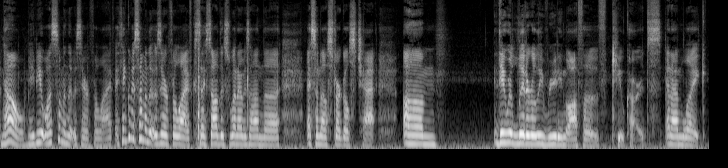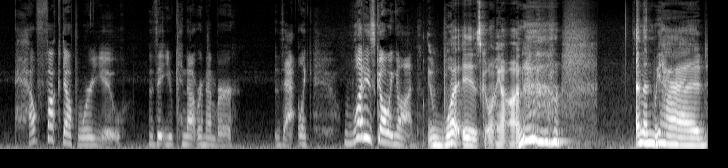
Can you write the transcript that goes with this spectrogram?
no maybe it was someone that was there for live i think it was someone that was there for live because i saw this when i was on the snl struggles chat um they were literally reading off of cue cards and i'm like how fucked up were you that you cannot remember that like what is going on What is going on? and then we had.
